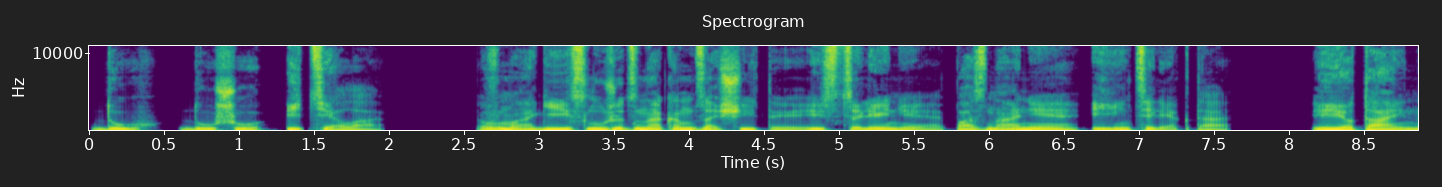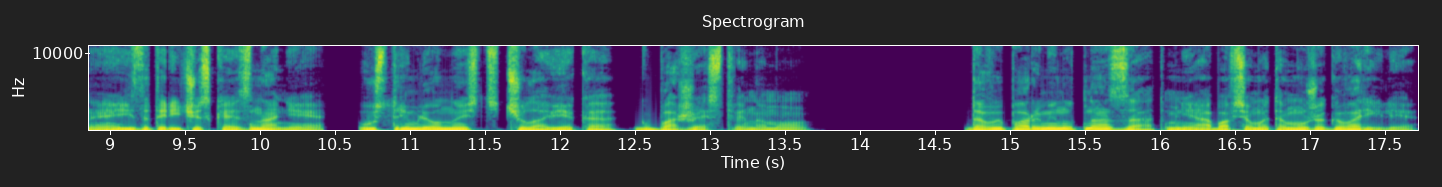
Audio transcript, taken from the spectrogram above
дух, душу и тело. В магии служит знаком защиты, исцеления, познания и интеллекта. Ее тайное эзотерическое знание – устремленность человека к божественному. «Да вы пару минут назад мне обо всем этом уже говорили».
